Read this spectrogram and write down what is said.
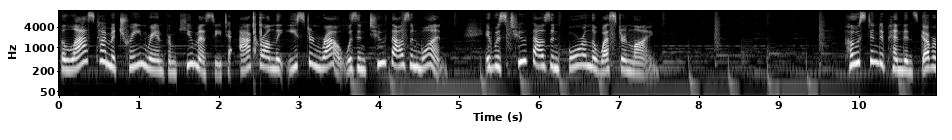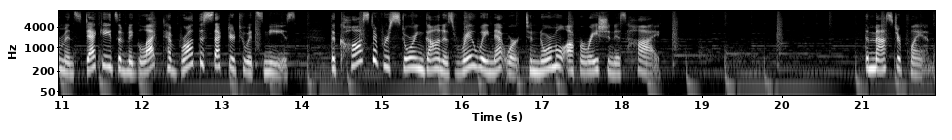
The last time a train ran from Kumasi to Accra on the eastern route was in 2001. It was 2004 on the western line. Post-independence government's decades of neglect have brought the sector to its knees. The cost of restoring Ghana's railway network to normal operation is high. The Master Plan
